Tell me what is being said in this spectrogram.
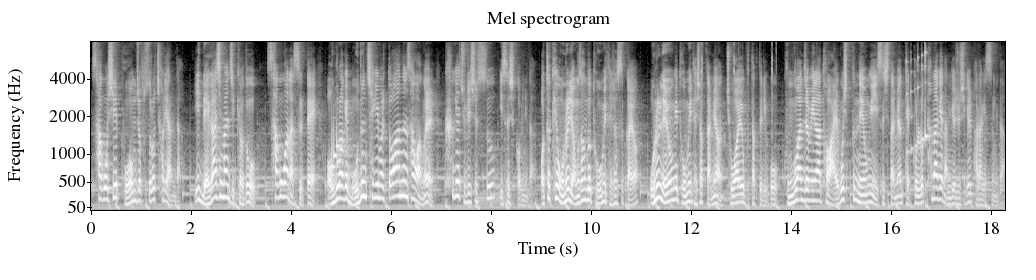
사고 시 보험 접수로 처리한다. 이 네 가지만 지켜도 사고가 났을 때 억울하게 모든 책임을 떠안는 상황을 크게 줄이실 수 있으실 겁니다. 어떻게 오늘 영상도 도움이 되셨을까요? 오늘 내용이 도움이 되셨다면 좋아요 부탁드리고 궁금한 점이나 더 알고 싶은 내용이 있으시다면 댓글로 편하게 남겨주시길 바라겠습니다.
